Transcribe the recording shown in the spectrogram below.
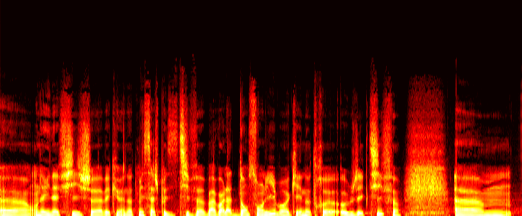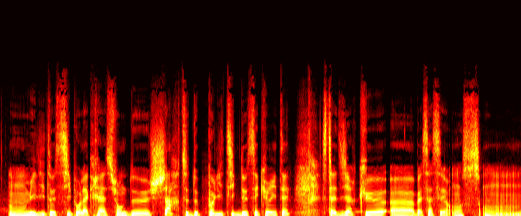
on a une affiche avec notre message positif. bah voilà, dans son libre, qui est notre objectif. on milite aussi pour la création de chartes de politique de sécurité, c'est-à-dire que bah, ça c'est on, on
